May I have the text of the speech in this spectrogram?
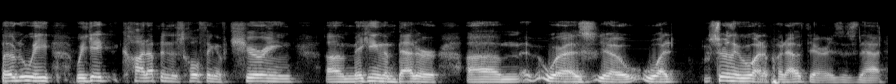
but we we get caught up in this whole thing of curing, um, making them better. Um, whereas you know what certainly we want to put out there is is that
